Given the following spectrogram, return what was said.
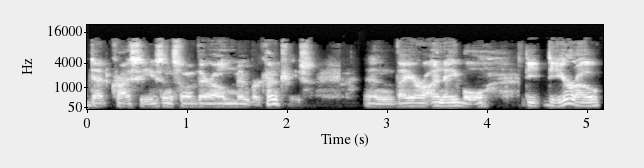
debt crises in some of their own member countries, and they are unable. The the euro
